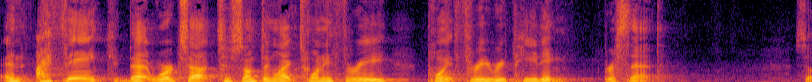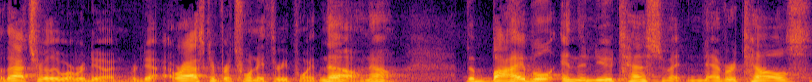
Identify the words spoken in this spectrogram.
And I think that works out to something like 23.3 repeating percent. So that's really what we're doing. We're, we're asking for 23 point. No, no. The Bible in the New Testament never tells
